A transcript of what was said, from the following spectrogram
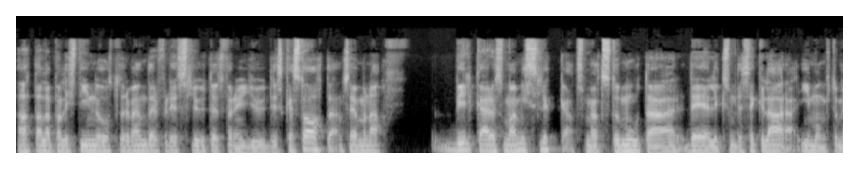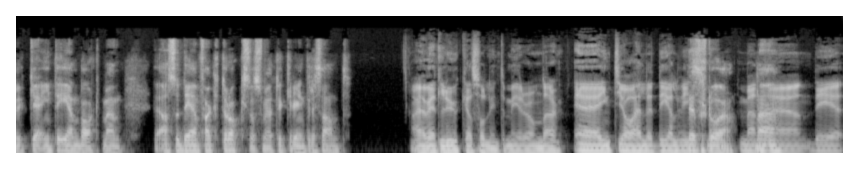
att alla palestinier återvänder, för det är slutet för den judiska staten. Så jag menar, vilka är det som har misslyckats med att stå emot det här? Det är liksom det sekulära i mångt och mycket. Inte enbart, men alltså det är en faktor också som jag tycker är intressant. Ja, jag vet, Lukas håller inte med de där. Eh, inte jag heller delvis. Det förstår jag. Men, Nej. eh, det är,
